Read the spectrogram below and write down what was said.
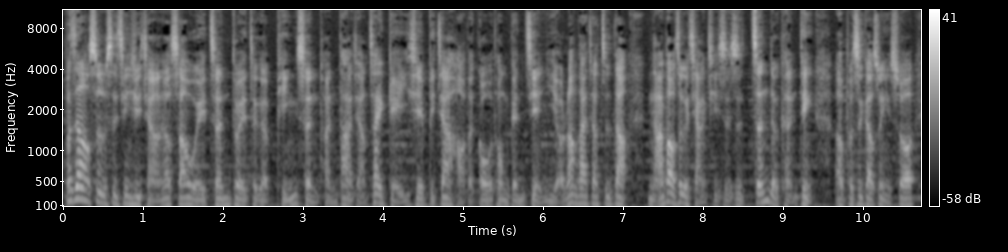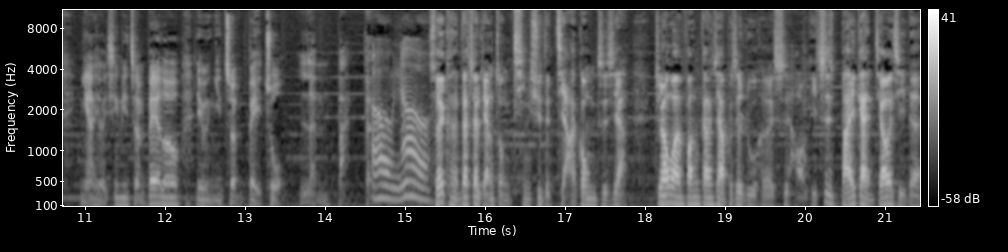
不知道是不是金曲奖要稍微针对这个评审团大奖，再给一些比较好的沟通跟建议哦，让大家知道拿到这个奖其实是真的肯定，而不是告诉你说你要有心理准备喽，因为你准备做冷板凳。Oh no！所以可能在这两种情绪的夹攻之下。就让万芳当下不知如何是好，以致百感交集的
